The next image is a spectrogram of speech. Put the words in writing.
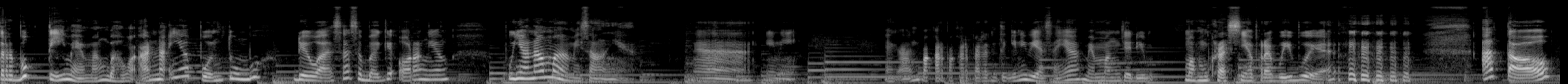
terbukti memang bahwa anaknya pun tumbuh dewasa sebagai orang yang punya nama misalnya. Nah, ini ya kan pakar-pakar parenting ini biasanya memang jadi mom crushnya para ibu ya. Atau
